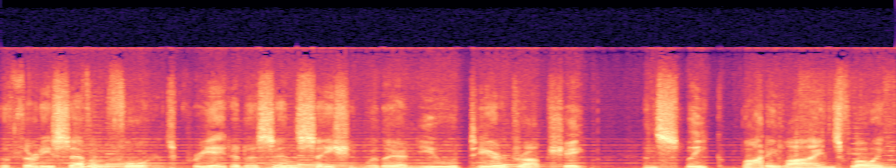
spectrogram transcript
the 37 Fords created a sensation with their new teardrop shape and sleek body lines flowing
